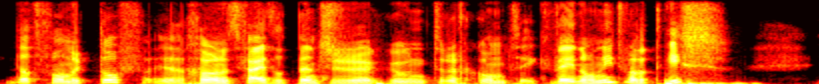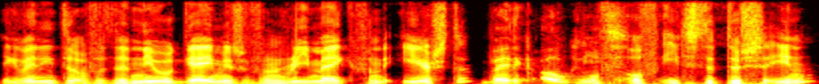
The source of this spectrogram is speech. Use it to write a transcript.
Dat vond ik tof. Eh, gewoon het feit dat Panzer Dragoon terugkomt. Ik weet nog niet wat het is. Ik weet niet of het een nieuwe game is of een remake van de eerste. Weet ik ook niet. Of, of iets ertussenin.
